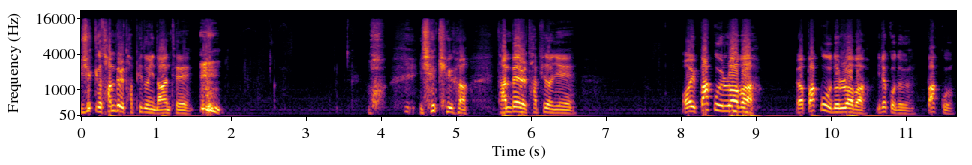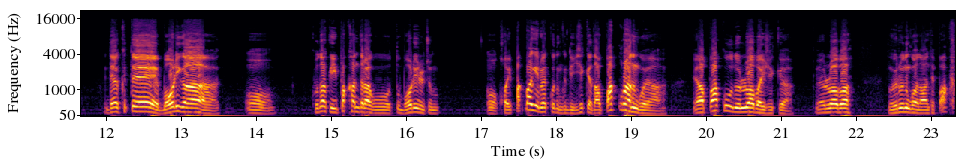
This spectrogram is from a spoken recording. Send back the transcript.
이 새끼가 담배를 다 피더니 나한테 어, 이 새끼가 담배를 다 피더니 어이 빠꾸 일로 와봐. 야 빠꾸 너 일로 와봐. 이랬거든 빠꾸. 내가 그때 머리가 어 고등학교 입학한다라고 또 머리를 좀 어 거의 빡빡이로 했거든. 근데 이 새끼가 나 빠꾸라는 거야. 야너 일로 와봐 이 새끼야. 야 일로 와봐. 뭐 이러는 거야 나한테 빠꾸.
